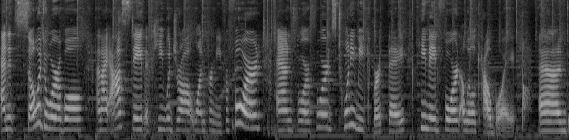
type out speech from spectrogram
And it's so adorable and I asked Dave if he would draw one for me for Ford, and for Ford's 20 week birthday, he made Ford a little cowboy. And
